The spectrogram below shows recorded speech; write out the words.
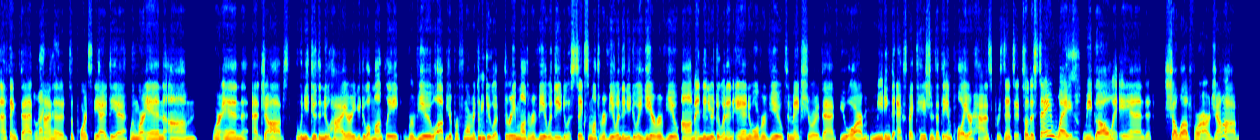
I think that like kind of supports the idea when we're in um we're in at jobs when you do the new hire you do a monthly review of your performance mm-hmm. you do a three month review and then you do a six month review and then you do a year review um, and then you're doing an annual review to make sure that you are meeting the expectations that the employer has presented so the same way we go and show up for our job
